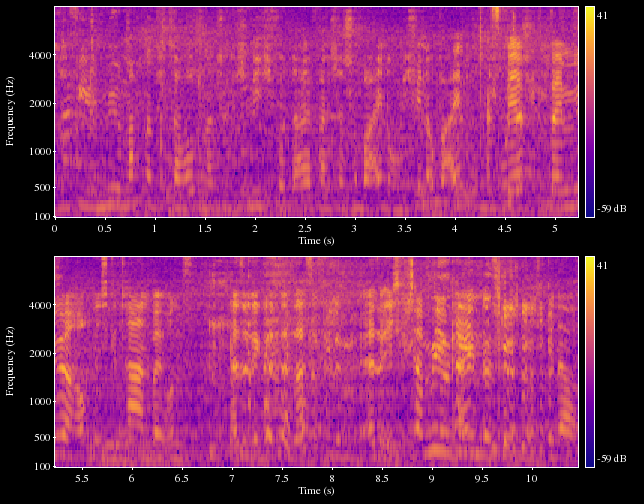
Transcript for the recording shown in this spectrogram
So, viel Mühe macht man sich zu Hause natürlich nicht. Von daher fand ich das schon beeindruckend. Ich finde auch beeindruckend, Das wäre bei Mühe auch nicht getan bei uns. Also wir können uns auch so viele, also ich habe Mühe geben, das geht nicht, genau.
